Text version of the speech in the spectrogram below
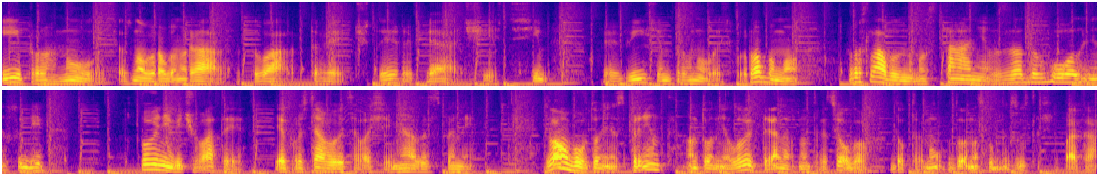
І прогнулися. Знову робимо раз, два, три, чотири, п'ять, шість, сім, вісім. Прогнулись. Робимо в розслабленому стані, в задоволенні собі. Повинні відчувати, як розтягуються ваші м'язи спини. З вами був Тоні Спринт, Антон Яловик, тренер, нутриціолог, доктор. Ну, до наступних зустрічей. Пока.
